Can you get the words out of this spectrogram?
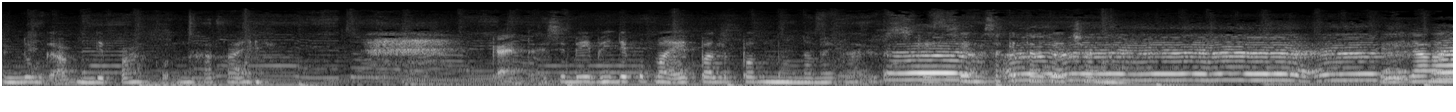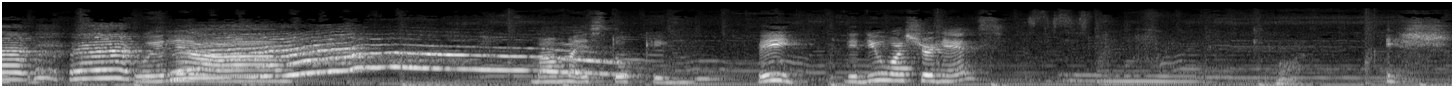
Nagdug-up, hindi pa ako nakakain. Kain tayo. Si baby, hindi ko maipalapag muna may carbs. Kasi masakit talaga yung tiyan niya. Kailangan. William! Mama is talking. Hey, did you wash your hands? Ish.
